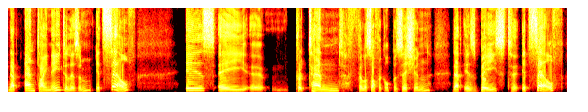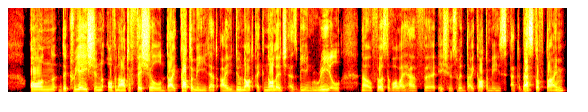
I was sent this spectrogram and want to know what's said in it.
that antinatalism itself is a uh, pretend philosophical position that is based itself on the creation of an artificial dichotomy that I do not acknowledge as being real. Now, first of all, I have uh, issues with dichotomies at the best of time,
